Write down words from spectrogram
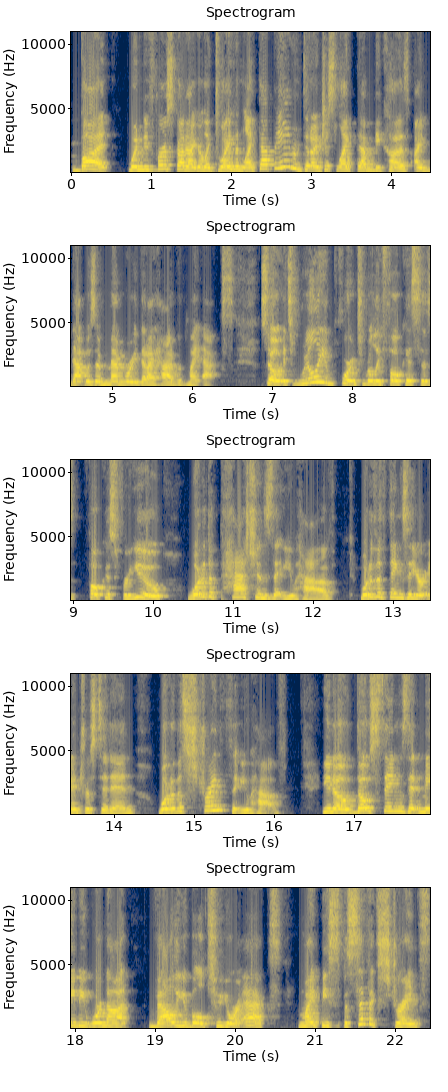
But when you first got out, you're like, do I even like that band, or did I just like them because I that was a memory that I had with my ex? So it's really important to really focus focus for you. What are the passions that you have? What are the things that you're interested in? What are the strengths that you have? You know, those things that maybe were not valuable to your ex might be specific strengths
